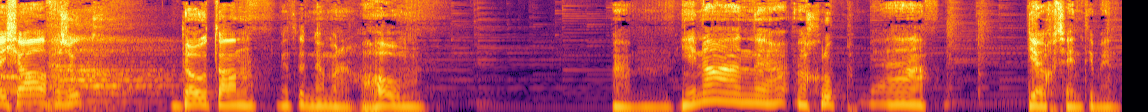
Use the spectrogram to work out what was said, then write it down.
Speciaal verzoek. Dotan met het nummer Home. Ehm, hierna een, eh, een groep ja, jeugdsentiment.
